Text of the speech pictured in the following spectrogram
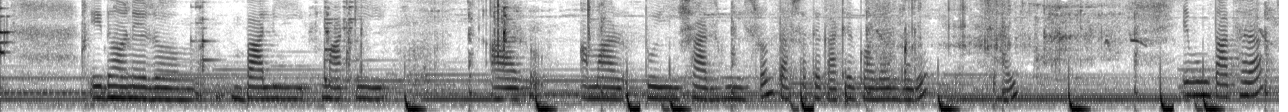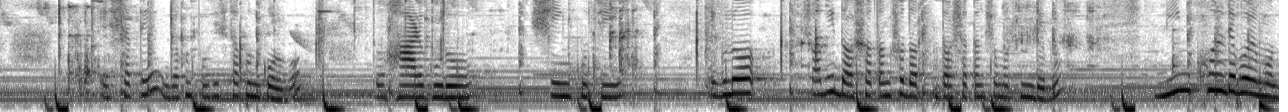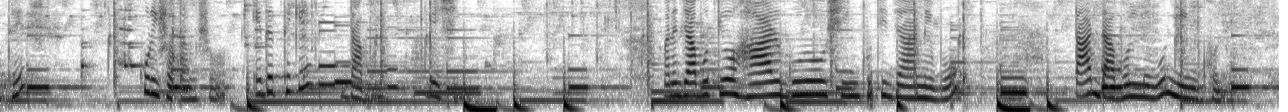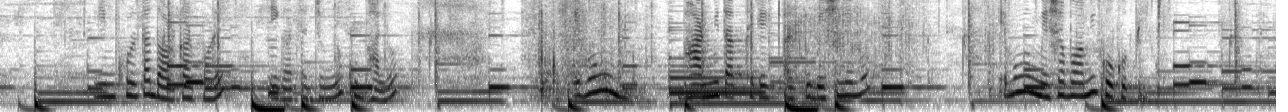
এই ধরনের বালি, মাটি আর আমার তৈরি সার মিশ্রণ, তার সাথে কাঠের কয়লার গুঁড়ো ছাই। এবং তাছাড়া এর সাথে যখন প্রতিস্থাপন করব, তো হাড় গুঁড়ো শিংকুচি এগুলো সবই দশ শতাংশ দশ শতাংশ মতন দেব। নিম খোল দেবো এর মধ্যে কুড়ি শতাংশ। এদের থেকে ডাবল বেশি। মানে যাবতীয় হাড় গুঁড়ো শিংকুচি যা নেব, তার ডাবল নেব নিম খোল। নিম খোলটা দরকার পড়ে। এই গাছের জন্য খুব ভালো। এবং ভার্মি তার থেকে আর একটু বেশি নেব। এবং মেশাবো আমি কোকোপিট।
